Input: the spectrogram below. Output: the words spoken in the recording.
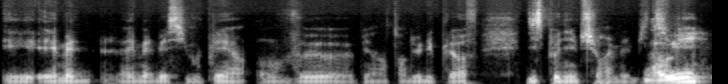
et, la MLB s'il vous plaît, hein, on veut euh, bien entendu les playoffs disponibles sur MLB. Ah oui,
